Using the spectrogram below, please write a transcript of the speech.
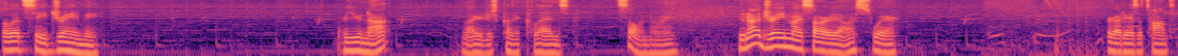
So let's see. Drain me. Are you not? Now you're just gonna cleanse. It's so annoying. Do not drain my Sariel, I swear. Forgot he has a taunt.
